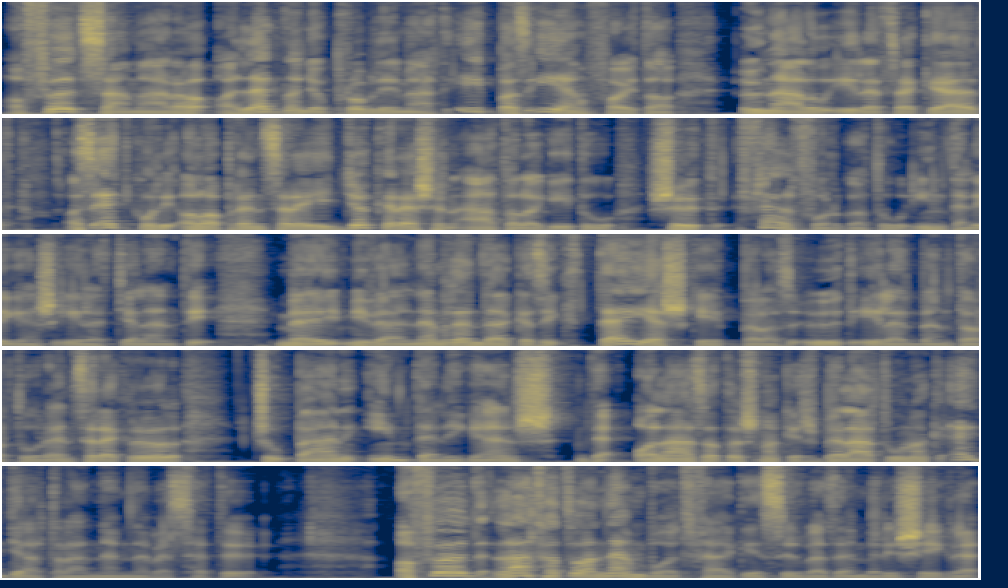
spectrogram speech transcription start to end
a Föld számára a legnagyobb problémát épp az ilyenfajta önálló életre kelt, az egykori alaprendszerei gyökeresen átalakító, sőt felforgató intelligens élet jelenti, mely mivel nem rendelkezik teljes képpel az őt életben tartó rendszerekről, csupán intelligens, de alázatosnak és belátónak egyáltalán nem nevezhető. A Föld láthatóan nem volt felkészülve az emberiségre,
